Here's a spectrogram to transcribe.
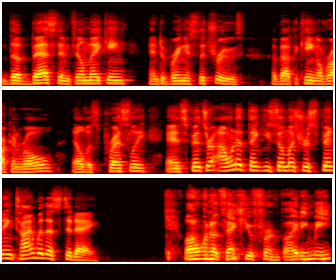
the best in filmmaking and to bring us the truth about the king of rock and roll, Elvis Presley. And Spencer, I want to thank you so much for spending time with us today. Well, I want to thank you for inviting me.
